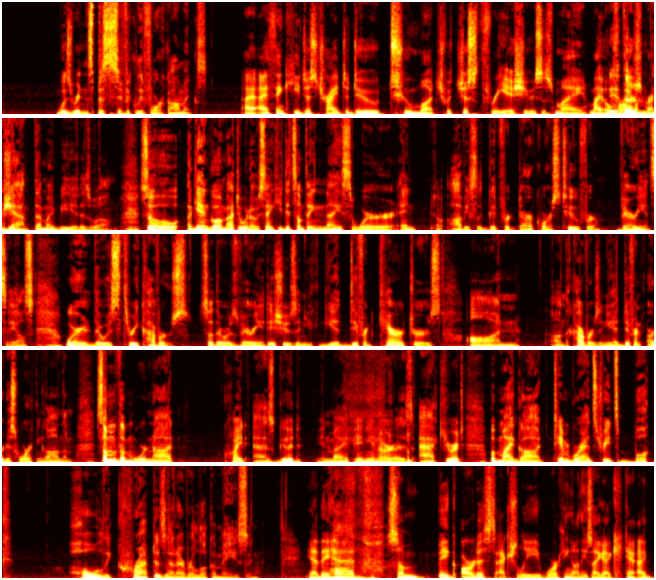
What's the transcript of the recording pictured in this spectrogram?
was written specifically for comics. I, I, think he just tried to do too much with just three issues. Is my my overall There's, impression. Yeah, that might be it as well. So again, going back to what I was saying, he did something nice where, and obviously good for Dark Horse too for variant sales, where there was three covers. So there was variant issues, and you could get different characters on on the covers, and you had different artists working on them. Some of them were not quite as good, in my opinion, or as accurate. But my God, Tim Bradstreet's book, holy crap, does that ever look amazing? Yeah, they had oh. some big artists actually working on these. Like I can't, I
